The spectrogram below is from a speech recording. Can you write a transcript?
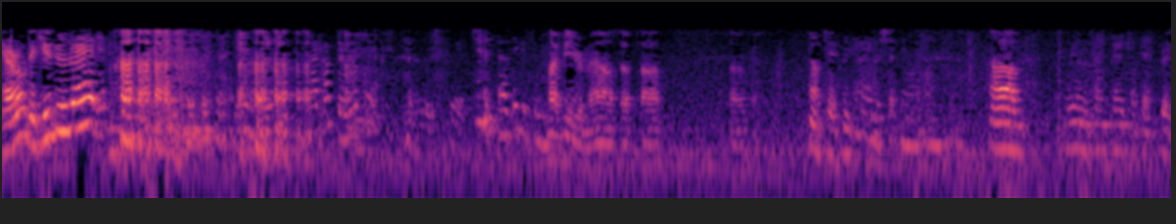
Carol, did you do that? Back up there real quick. I think it's in. Might be your mouse up top. Oh, okay. Okay, we got it. shut down. Um, we on the same page? Okay, great.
